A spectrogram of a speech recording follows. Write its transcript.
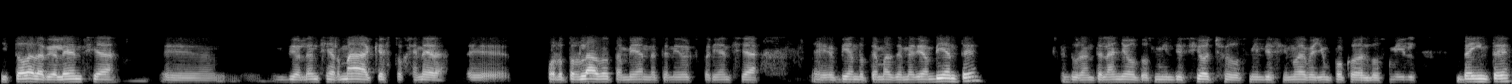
y toda la violencia, eh, violencia armada que esto genera. Eh, por otro lado, también he tenido experiencia viendo temas de medio ambiente, durante el año 2018, 2019 y un poco del 2020 eh,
